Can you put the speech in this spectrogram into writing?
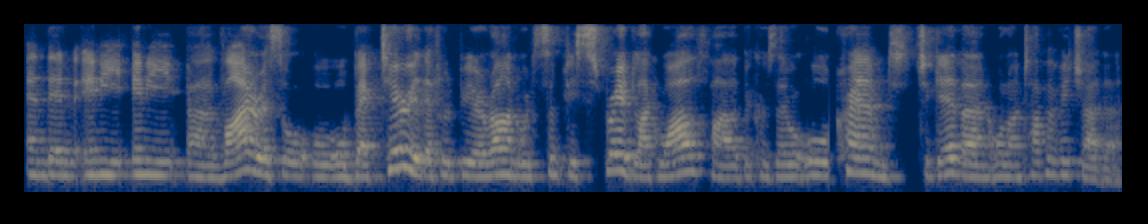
and then any any uh, virus or, or, or, bacteria that would be around would simply spread like wildfire because they were all crammed together and all on top of each other.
